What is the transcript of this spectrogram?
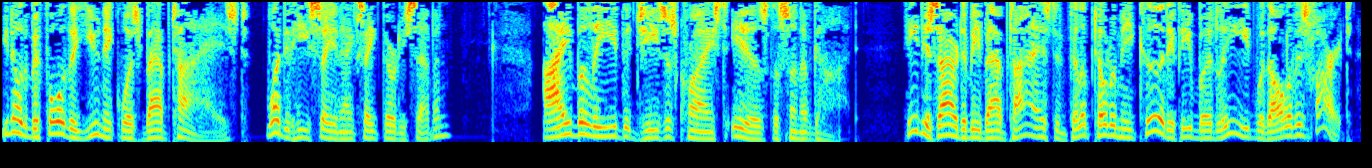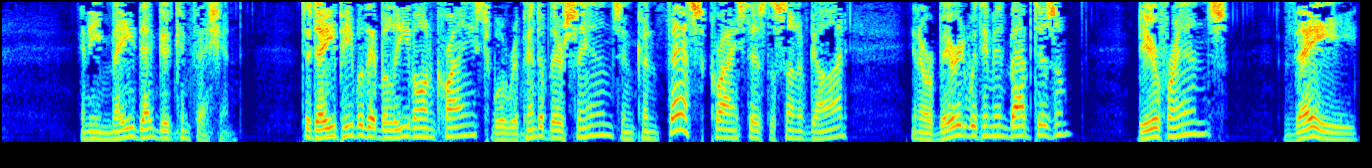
You know that before the eunuch was baptized, what did he say in Acts 8:37? I believe that Jesus Christ is the Son of God. He desired to be baptized, and Philip told him he could if he believed with all of his heart. And he made that good confession. Today, people that believe on Christ will repent of their sins and confess Christ as the Son of God and are buried with Him in baptism. Dear friends, they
